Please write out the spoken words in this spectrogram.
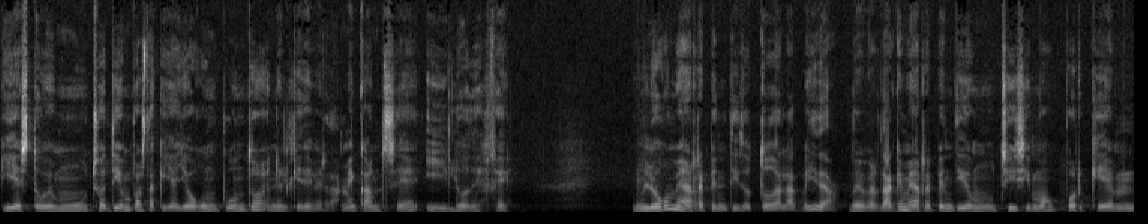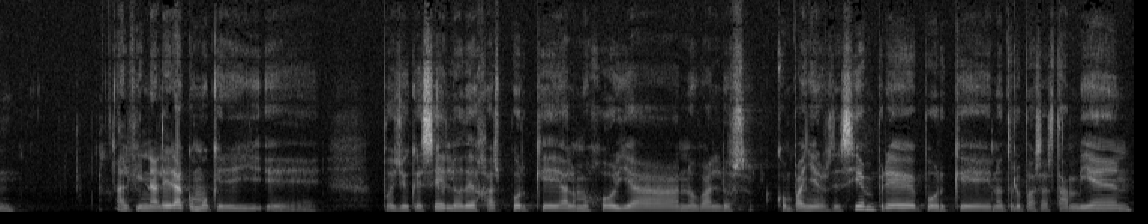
y estuve mucho tiempo hasta que ya llegó un punto en el que de verdad me cansé y lo dejé. Luego me he arrepentido toda la vida, de verdad que me he arrepentido muchísimo porque mm, al final era como que, eh, pues yo qué sé, lo dejas porque a lo mejor ya no van los compañeros de siempre, porque no te lo pasas tan bien,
